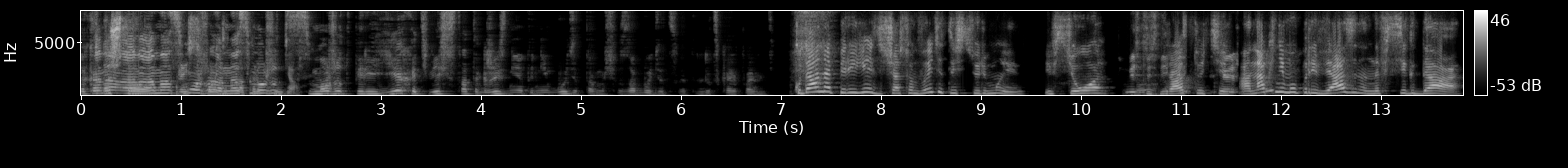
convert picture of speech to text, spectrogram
Так она, что она, она сможет, она сможет, сможет переехать, весь остаток жизни это не будет, там еще забудется, это людская память. Куда она переедет? Сейчас он выйдет из тюрьмы, и все. Вместе с ней- Здравствуйте. Она к нему привязана навсегда.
